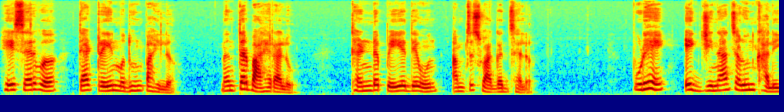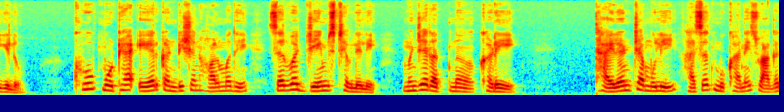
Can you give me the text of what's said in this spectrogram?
हे सर्व त्या ट्रेनमधून पाहिलं. नंतर बाहेर आलो. थंड पेय देऊन आमचं स्वागत झालं. पुढे एक जिना चढून खाली गेलो. खूप मोठ्या एअर कंडिशन हॉलमध्ये सर्व जेम्स ठेवलेले. म्हणजे रत्न खडे. थायलंडच्या मुली हसतमुखाने स्वागत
